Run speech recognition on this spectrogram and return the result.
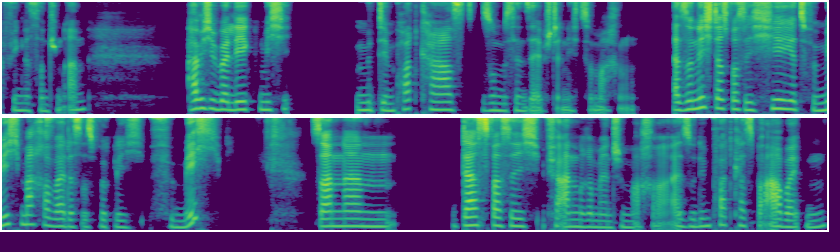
fing das dann schon an, habe ich überlegt, mich mit dem Podcast so ein bisschen selbstständig zu machen. Also nicht das, was ich hier jetzt für mich mache, weil das ist wirklich für mich, sondern das, was ich für andere Menschen mache, also den Podcast bearbeiten.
